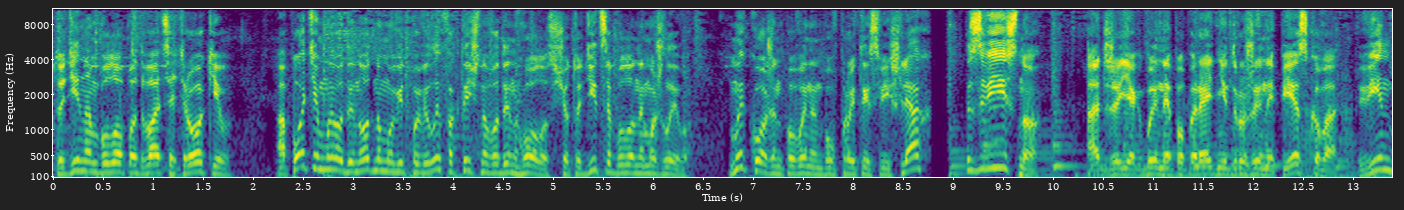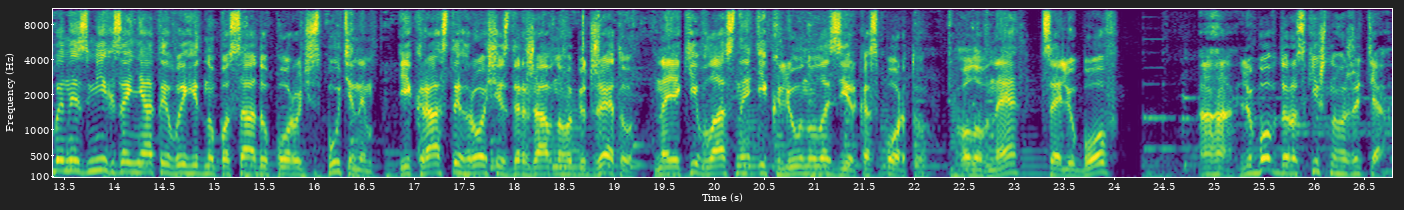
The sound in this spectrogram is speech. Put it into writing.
Тоді нам було по 20 років, а потім ми один одному відповіли фактично в один голос, що тоді це було неможливо. Ми кожен повинен був пройти свій шлях. Звісно. Адже якби не попередні дружини Пєскова, він би не зміг зайняти вигідну посаду поруч з Путіним і красти гроші з державного бюджету, на які власне і клюнула зірка спорту. Головне це любов Ага, любов до розкішного життя.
